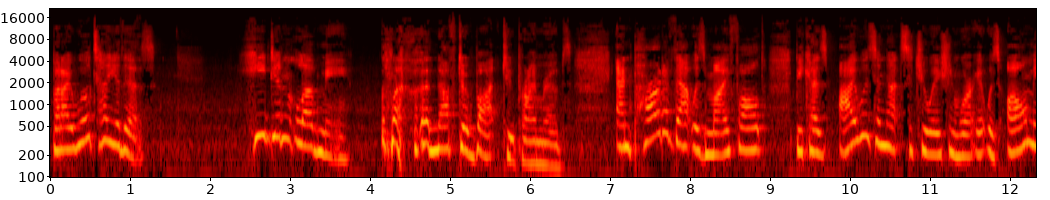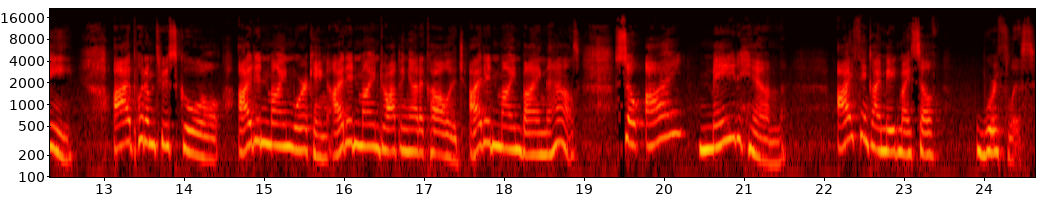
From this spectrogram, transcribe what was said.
But I will tell you this he didn't love me enough to have bought two prime ribs. And part of that was my fault because I was in that situation where it was all me. I put him through school. I didn't mind working. I didn't mind dropping out of college. I didn't mind buying the house. So I made him, I think I made myself worthless.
